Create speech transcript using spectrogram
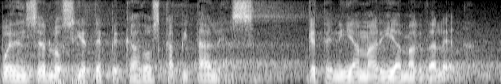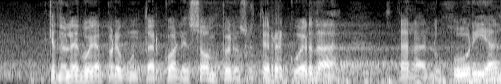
pueden ser los siete pecados capitales que tenía María Magdalena que no les voy a preguntar cuáles son, pero si usted recuerda, está la lujuria,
